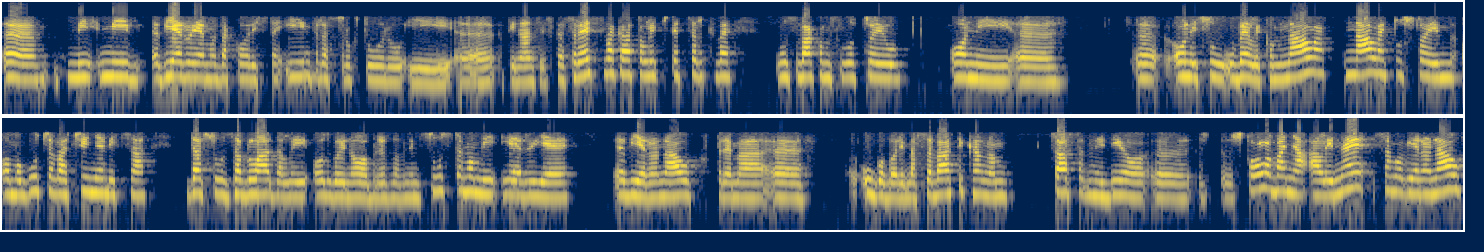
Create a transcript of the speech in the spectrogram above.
E, mi, mi vjerujemo da koriste i infrastrukturu i e, financijska sredstva katoličke crkve. U svakom slučaju oni oni su u velikom naletu što im omogućava činjenica da su zavladali odgojno-obrazovnim sustavom jer je vjeronauk prema e, ugovorima sa Vatikanom sastavni dio e, školovanja, ali ne samo vjeronauk,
